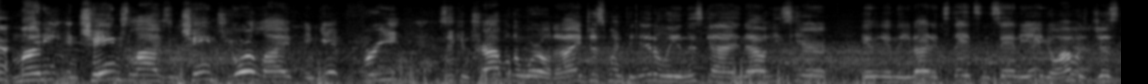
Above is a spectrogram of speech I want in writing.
money and change lives and change your life and get free so you can travel the world. And I just went to Italy and this guy, now he's here in, in the United States in San Diego. I was just,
